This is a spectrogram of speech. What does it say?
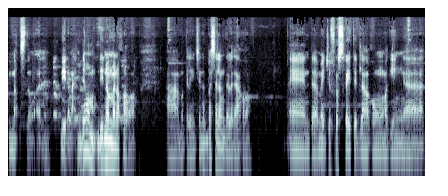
Hindi naman. Hindi naman, hindi naman ako uh, magaling siya. Nagbasa lang talaga ako. And uh, medyo frustrated lang akong maging uh,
